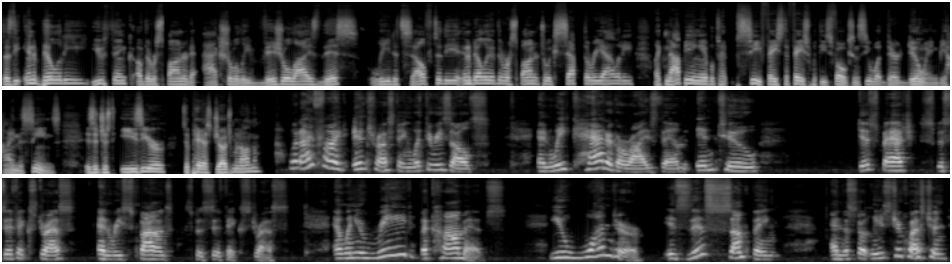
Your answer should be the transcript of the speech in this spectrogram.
does the inability you think of the responder to actually visualize this lead itself to the inability of the responder to accept the reality? Like not being able to see face to face with these folks and see what they're doing behind the scenes. Is it just easier to pass judgment on them? What i find interesting with the results and we categorize them into dispatch specific stress and response specific stress and when you read the comments, you wonder is this something, and this leads to your question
